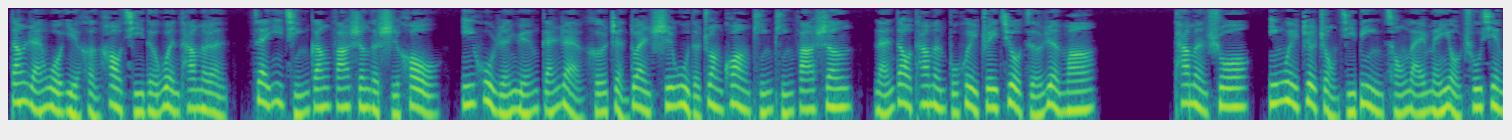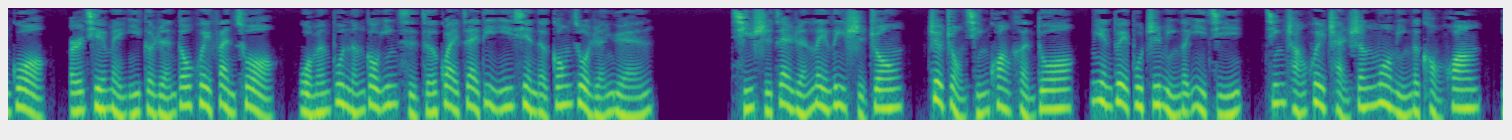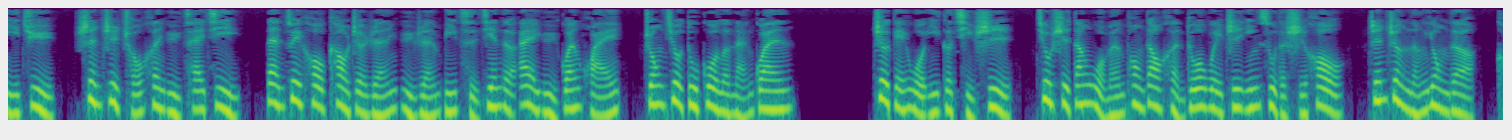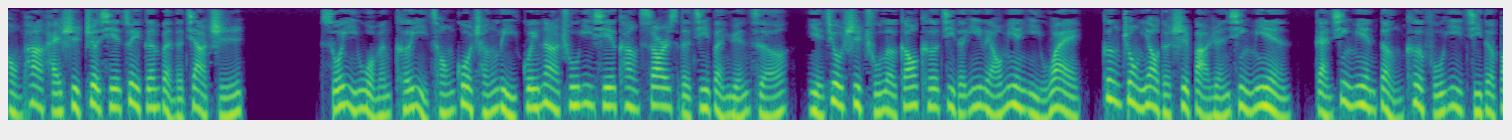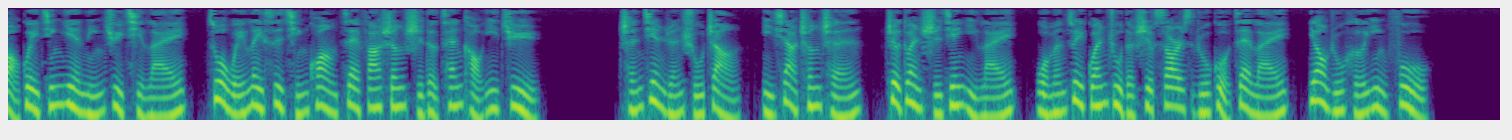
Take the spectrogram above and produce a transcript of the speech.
当然，我也很好奇的问他们，在疫情刚发生的时候，医护人员感染和诊断失误的状况频频发生，难道他们不会追究责任吗？他们说，因为这种疾病从来没有出现过，而且每一个人都会犯错，我们不能够因此责怪在第一线的工作人员。其实，在人类历史中，这种情况很多，面对不知名的疫疾，经常会产生莫名的恐慌。疑惧，甚至仇恨与猜忌，但最后靠着人与人彼此间的爱与关怀，终究度过了难关。这给我一个启示，就是当我们碰到很多未知因素的时候，真正能用的，恐怕还是这些最根本的价值。所以，我们可以从过程里归纳出一些抗 SARS 的基本原则，也就是除了高科技的医疗面以外，更重要的是把人性面。感性面等克服一级的宝贵经验凝聚起来，作为类似情况在发生时的参考依据。陈建仁署长以下称陈，这段时间以来，我们最关注的是 SARS 如果再来，要如何应付？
